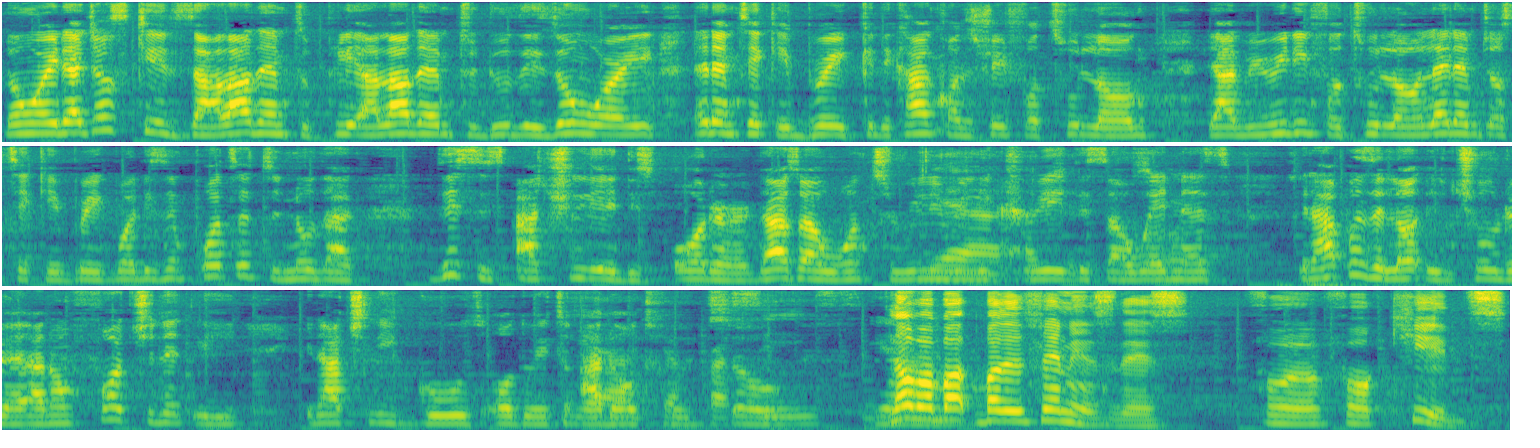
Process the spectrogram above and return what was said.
Don't worry, they're just kids. Allow them to play. Allow them to do this. Don't worry. Let them take a break. They can't concentrate for too long. They have been reading for too long. Let them just take a break. But it's important to know that this is actually a disorder. That's why I want to really, Yeah, really create this awareness. It happens a lot in children, and unfortunately, it actually goes all the way to Yeah, adulthood. So, yeah. No, but, but but the thing is this for for kids,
